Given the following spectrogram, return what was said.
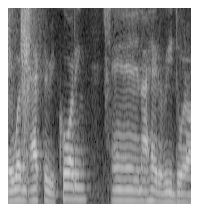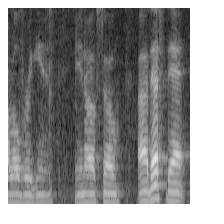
It wasn't actually recording, and I had to redo it all over again. You know, so uh, that's that.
